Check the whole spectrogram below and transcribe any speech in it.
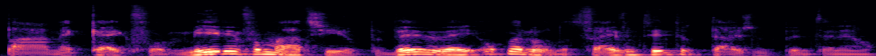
banen. Kijk voor meer informatie op www.opnaar125.000.nl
